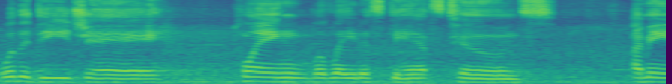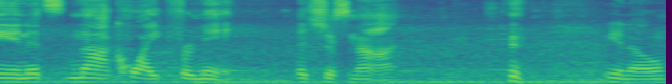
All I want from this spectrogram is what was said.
with a DJ playing the latest dance tunes. I mean, it's not quite for me. It's just not. you know,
